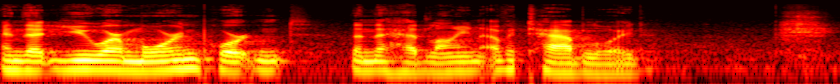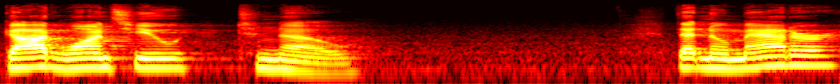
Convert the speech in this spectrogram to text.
and that you are more important than the headline of a tabloid. God wants you to know that no matter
